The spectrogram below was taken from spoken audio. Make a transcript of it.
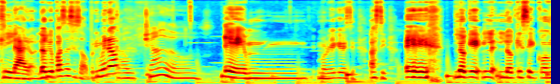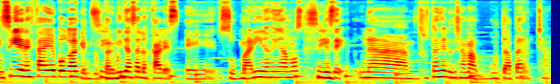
Claro, lo que pasa es eso. Primero, Cauchados. eh, me olvidé qué iba a decir. Ah, sí. Eh, lo, que, lo que se consigue en esta época, que Sí. permite hacer los cables eh, submarinos, digamos, Sí. es eh, una sustancia que se llama gutapercha.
